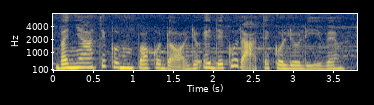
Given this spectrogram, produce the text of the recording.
bagnate con un poco d'olio e decorate con le olive.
